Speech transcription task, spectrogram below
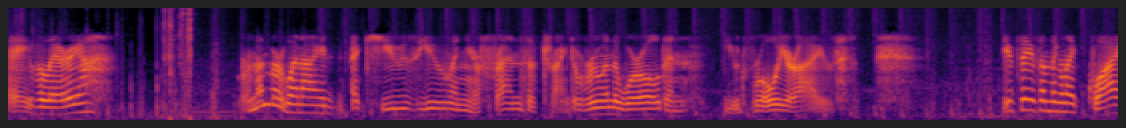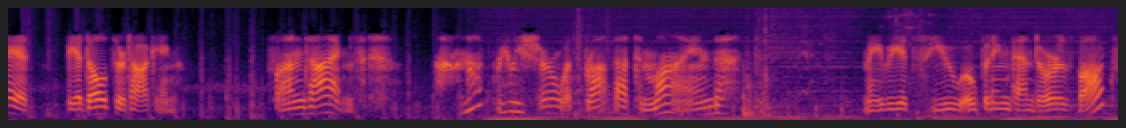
Hey, Valeria. Remember when I'd accuse you and your friends of trying to ruin the world and you'd roll your eyes? You'd say something like, Quiet, the adults are talking. Fun times. I'm not really sure what brought that to mind. Maybe it's you opening Pandora's box?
